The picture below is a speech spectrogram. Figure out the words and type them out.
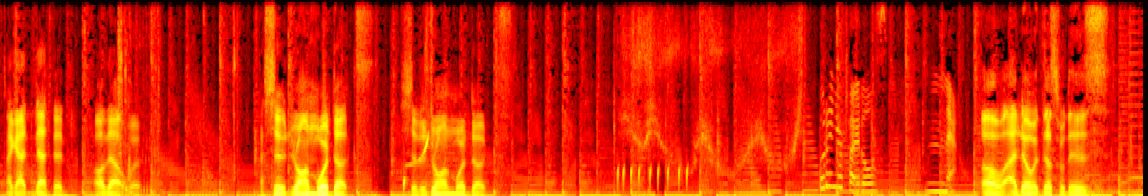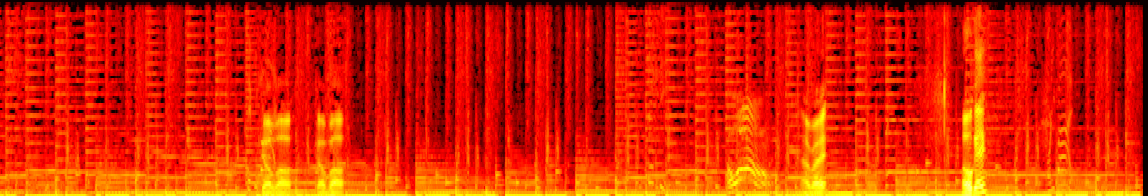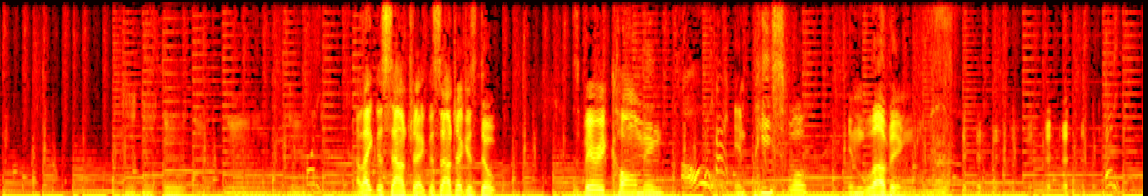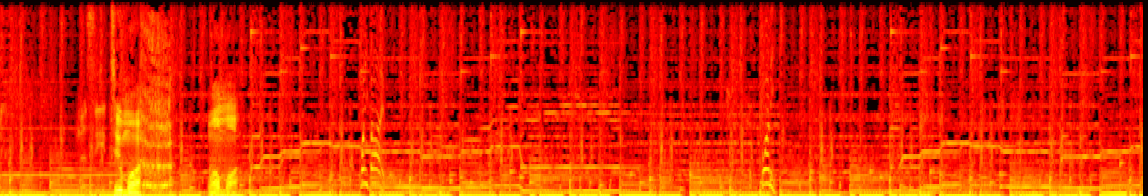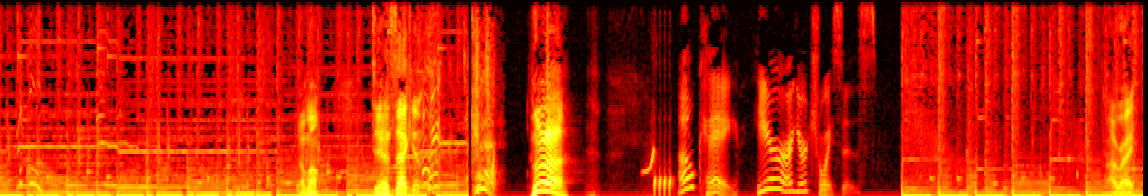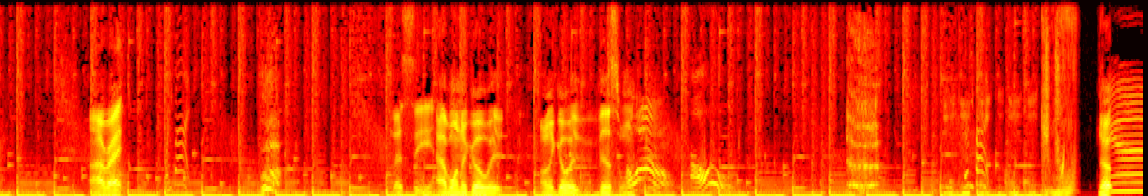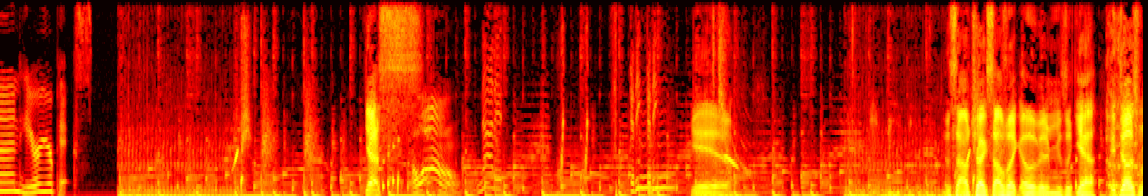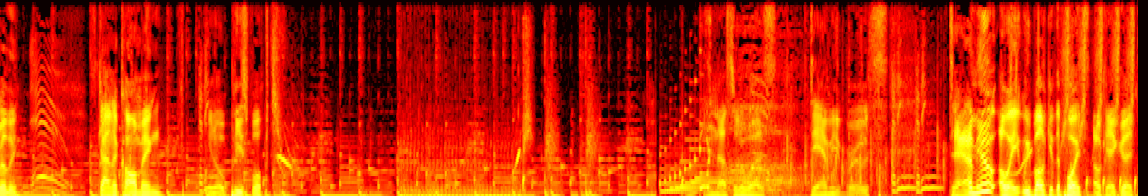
I got nothing on that one. I should have drawn more ducks. Should have drawn more ducks. Put in your titles now. Oh, I know what this one is. Come on, come on. All right. Okay. I like the soundtrack. The soundtrack is dope. It's very calming Oh. and peaceful and loving. Uh-huh. Let's see, two more. One more. Come on. Ten seconds. Huh! Okay, here are your choices. All right. All right. Let's see. I want to go with. I want to go with this one. Oh. Nope. And here are your picks. Yes. Yeah. The soundtrack sounds like elevator music. Yeah, it does really. It's kind of calming, you know, peaceful. And that's what it was. Damn you, Bruce. Damn you. Oh, wait, we both get the points. Okay, good.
